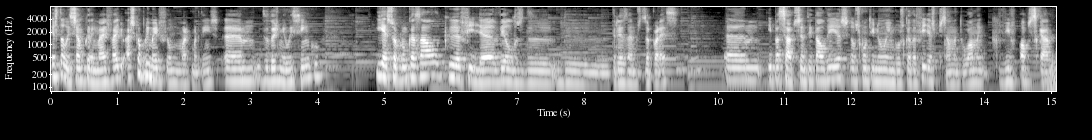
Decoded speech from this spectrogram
Este Alice já é um bocadinho mais velho, acho que é o primeiro filme de Marco Martins, um, de 2005, e é sobre um casal que a filha deles de, de 3 anos desaparece. Um, e passados cento e tal dias, eles continuam em busca da filha, especialmente o homem, que vive obcecado.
